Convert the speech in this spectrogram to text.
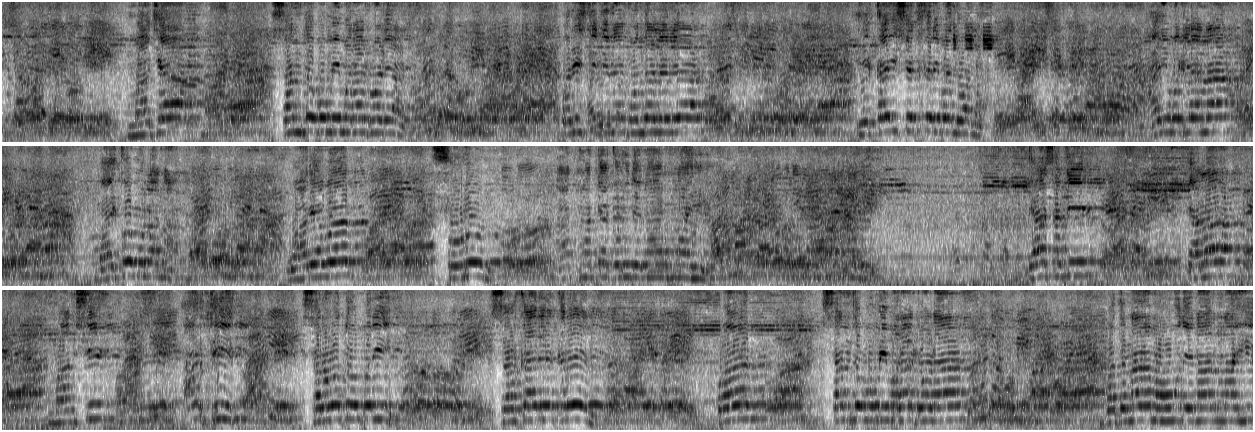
माझ्या संतभूमी मराठवाड्यात परिस्थितीने गोंधळलेल्या एकाही शेतकरी बांधवाला आई वडिलांना बायको मुलांना वाऱ्यावर सोडून आत्महत्या करू देणार नाही. त्यासाठी त्याला मानसिक आर्थिक सर्वतोपरी सहकार्य करेल पण संतभूमी मराठवाडा. बदनाम होऊ देणार नाही.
